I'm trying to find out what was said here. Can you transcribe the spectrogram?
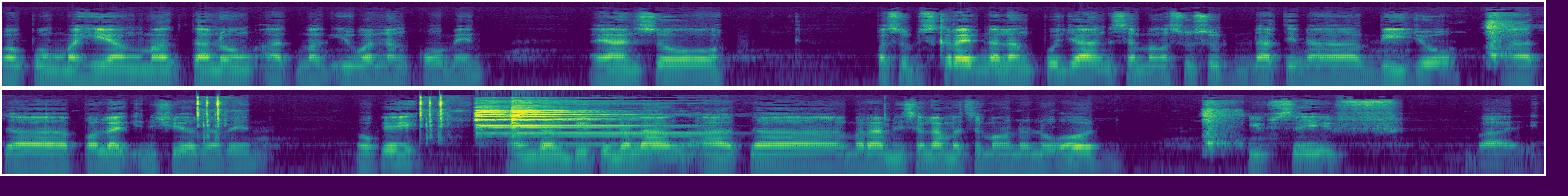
Huwag pong mahiyang magtanong at mag-iwan ng comment. Ayan, so pa-subscribe na lang po dyan sa mga susunod natin na video at uh, pa-like and share na rin. Okay? Hanggang dito na lang at uh, maraming salamat sa mga nanood. Keep safe. Bye.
